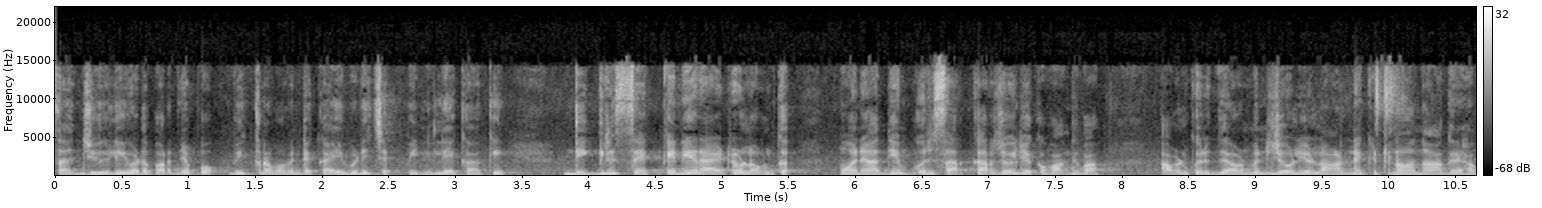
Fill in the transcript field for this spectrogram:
സഞ്ജു ഇളിയോടെ പറഞ്ഞപ്പോൾ വിക്രം അവന്റെ കൈ പിടിച്ച് പിന്നിലേക്കാക്കി. ഡിഗ്രി സെക്കൻഡ് ഇയർ ആയിട്ടുള്ളൂ അവൾക്ക്. മോനെ ആദ്യം ഒരു സർക്കാർ ജോലിയൊക്കെ വാങ്ങി വാ. അവൾക്കൊരു ഗവൺമെന്റ് ജോലിയുള്ള ആളിനെ കിട്ടണമെന്ന് ആഗ്രഹം.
